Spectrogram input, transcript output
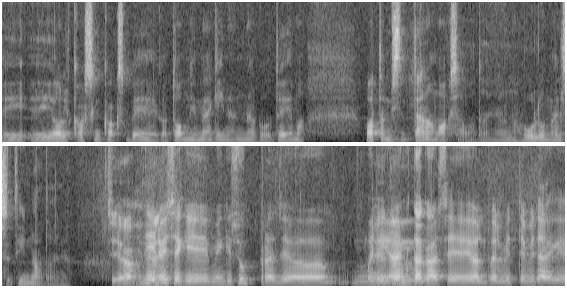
ei, ei olnud kakskümmend kaks B ega Tommy Mäkinen nagu teema. vaata, mis need täna maksavad, on ju, noh, hullumeelsed hinnad on ju. ei no isegi mingi Suprad ju mõni aeg on... tagasi ei olnud veel mitte midagi.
